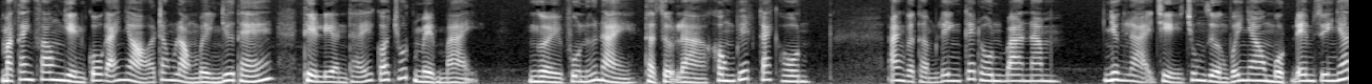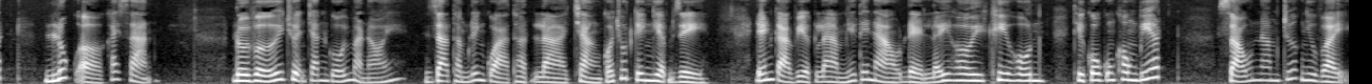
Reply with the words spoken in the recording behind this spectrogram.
Mạc Thanh Phong nhìn cô gái nhỏ trong lòng mình như thế thì liền thấy có chút mềm mại. Người phụ nữ này thật sự là không biết cách hôn. Anh và Thẩm Linh kết hôn 3 năm nhưng lại chỉ chung giường với nhau một đêm duy nhất lúc ở khách sạn. Đối với chuyện chăn gối mà nói, dạ Thẩm Linh quả thật là chẳng có chút kinh nghiệm gì. Đến cả việc làm như thế nào để lấy hơi khi hôn thì cô cũng không biết. 6 năm trước như vậy,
